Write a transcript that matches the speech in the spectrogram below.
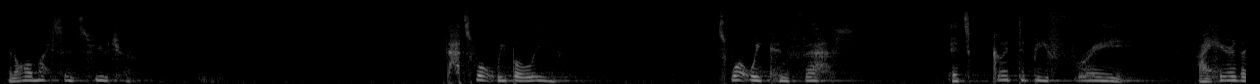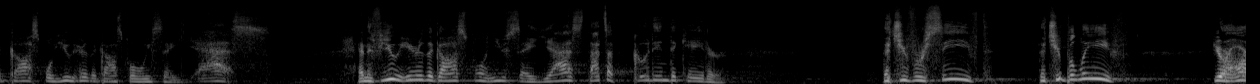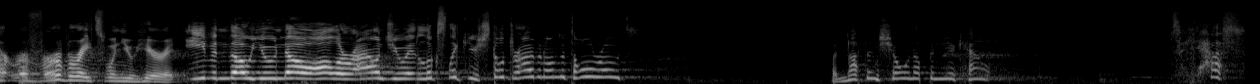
And all my sins future. That's what we believe. It's what we confess. It's good to be free. I hear the gospel, you hear the gospel, and we say yes. And if you hear the gospel and you say yes, that's a good indicator that you've received, that you believe. Your heart reverberates when you hear it. Even though you know all around you, it looks like you're still driving on the toll roads. But nothing's showing up in the account. Say yes.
